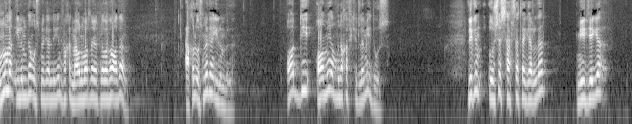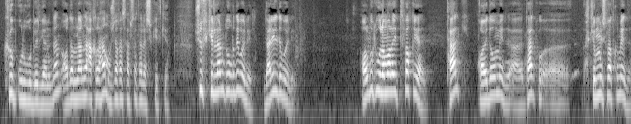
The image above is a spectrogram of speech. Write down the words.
umuman ilmdan o'smaganligini faqat ma'lumotlar yodlab olgan odam. Aql o'smagan ilm bilan. Oddiy omiy ham bunaqa fikrlamaydi o'zi. Lekin o'sha safsatagarlar mediaga ko'p urg'u berganidan odamlarni aqli ham o'shanaqa safsatalashib ketgan. Shu fikrlarni to'g'ri deb o'ylaydi dalil deb o'ylaydi. Holbuki ulamolar ittifoq qilgan. Tark qoida bo'lmaydi. Tark e, hukmni isbot qilmaydi.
